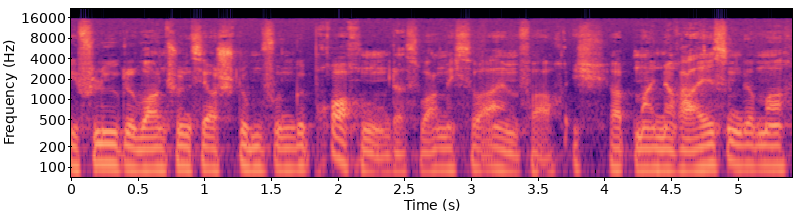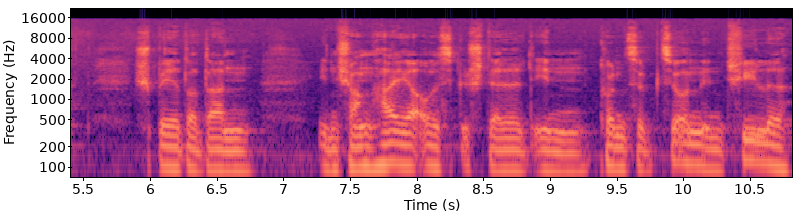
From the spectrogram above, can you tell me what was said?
die Flügel waren schon sehr stumpf und gebrochen. Das war nicht so einfach. Ich habe meine Reisen gemacht, später dann in Shanghai ausgestellt, in Konzeption in Chile.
